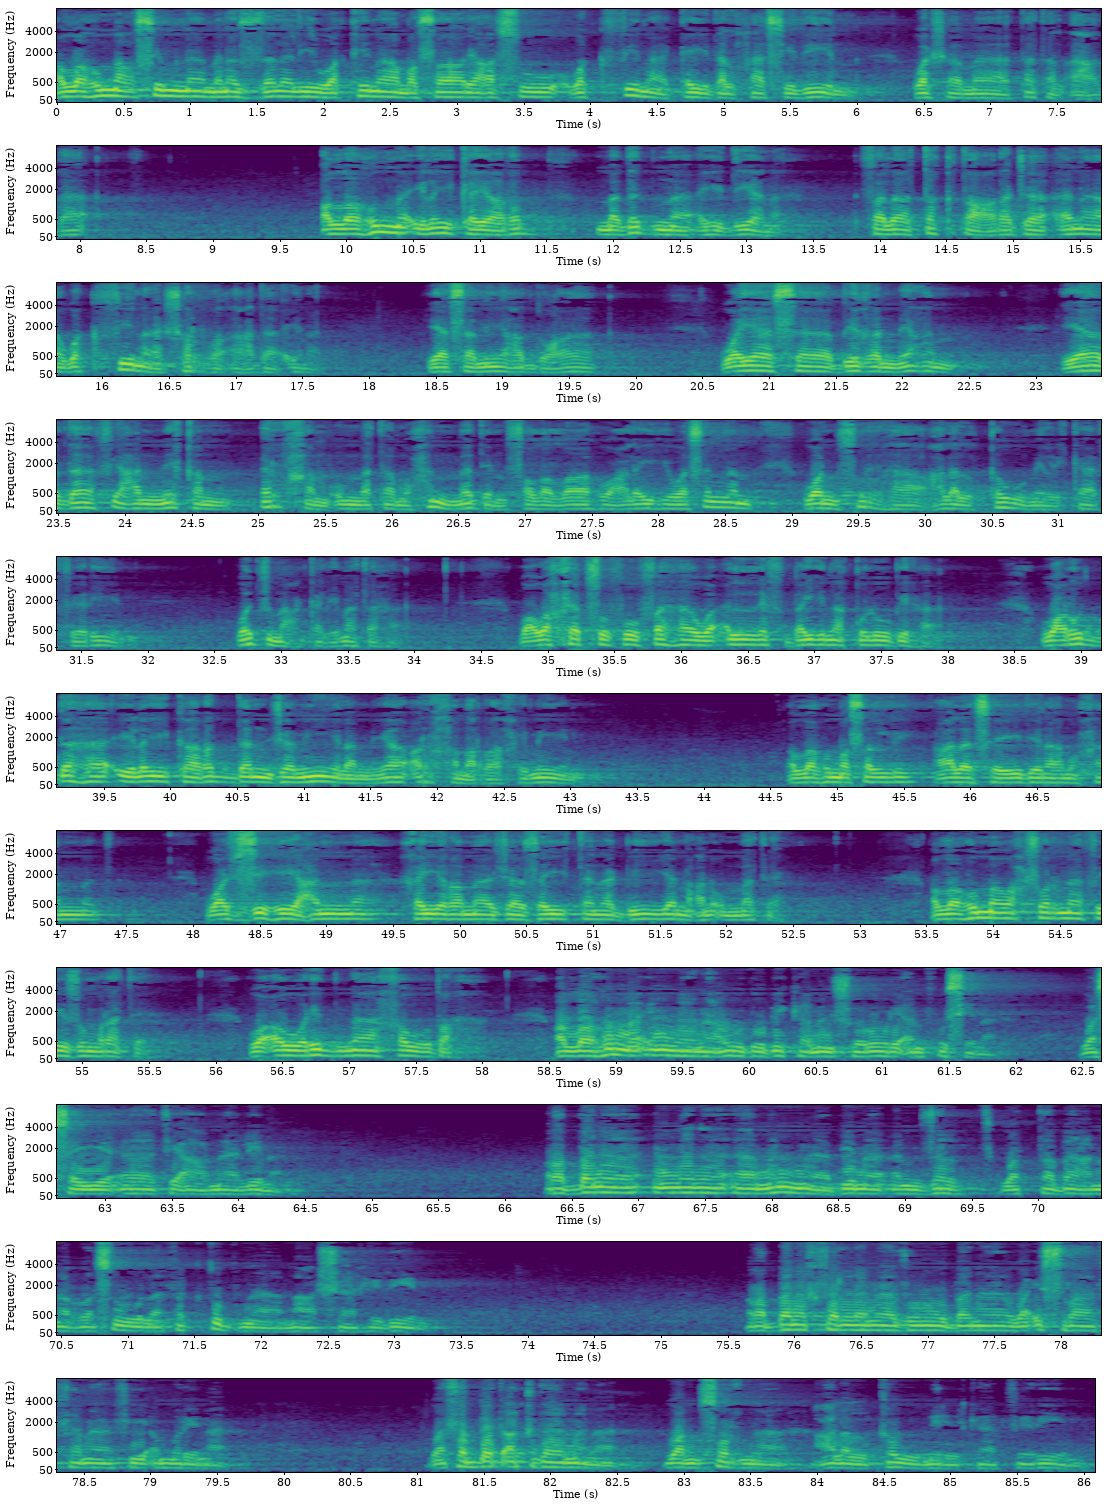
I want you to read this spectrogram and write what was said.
اللهم اعصمنا من الزلل وقنا مصارع السوء واكفنا كيد الحاسدين وشماتة الأعداء. اللهم إليك يا رب مددنا أيدينا فلا تقطع رجاءنا واكفنا شر أعدائنا. يا سميع الدعاء ويا سابغ النعم يا دافع النقم ارحم أمة محمد صلى الله عليه وسلم وانصرها على القوم الكافرين. واجمع كلمتها ووحد صفوفها وألف بين قلوبها. وردها إليك ردا جميلا يا أرحم الراحمين. اللهم صل على سيدنا محمد واجزه عنا خير ما جازيت نبيا عن أمته. اللهم واحشرنا في زمرته وأوردنا حوضه. اللهم إنا نعوذ بك من شرور أنفسنا وسيئات أعمالنا. ربنا إننا آمنا بما أنزلت واتبعنا الرسول فاكتبنا مع الشاهدين. ربنا اغفر لنا ذنوبنا وإسرافنا في أمرنا. وثبت أقدامنا وانصرنا على القوم الكافرين.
